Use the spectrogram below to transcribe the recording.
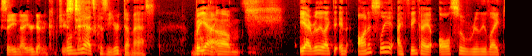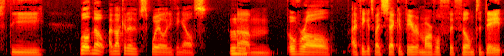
See, now you're getting confused. Well, yeah, it's because of your dumbass. But Well, yeah, thank you. um, yeah, I really liked it, and honestly, I think I also really liked the. Well, no, I'm not going to spoil anything else. Mm-hmm. Um, overall, I think it's my second favorite Marvel f- film to date.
